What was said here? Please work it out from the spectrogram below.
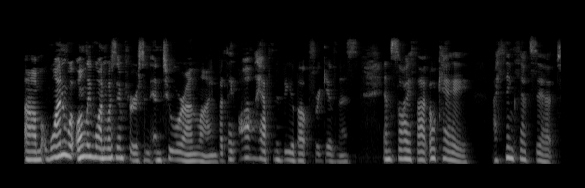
um, one only one was in person and two were online, but they all happened to be about forgiveness. And so I thought, okay, I think that's it.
